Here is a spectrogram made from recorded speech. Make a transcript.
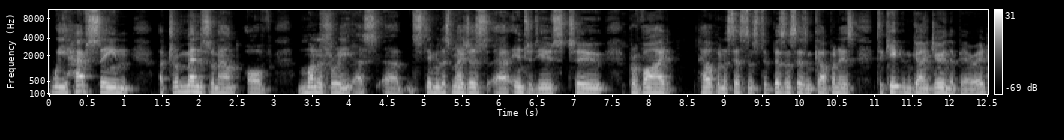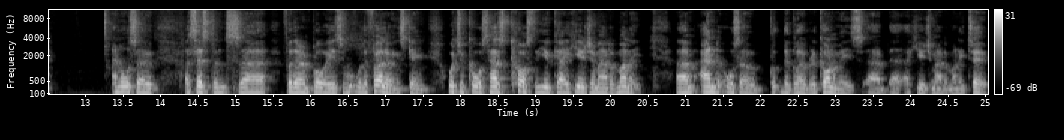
we have seen a tremendous amount of monetary uh, uh, stimulus measures uh, introduced to provide help and assistance to businesses and companies to keep them going during the period, and also assistance uh, for their employees with a furloughing scheme, which of course has cost the UK a huge amount of money. Um, and also the global economies uh, a huge amount of money too.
